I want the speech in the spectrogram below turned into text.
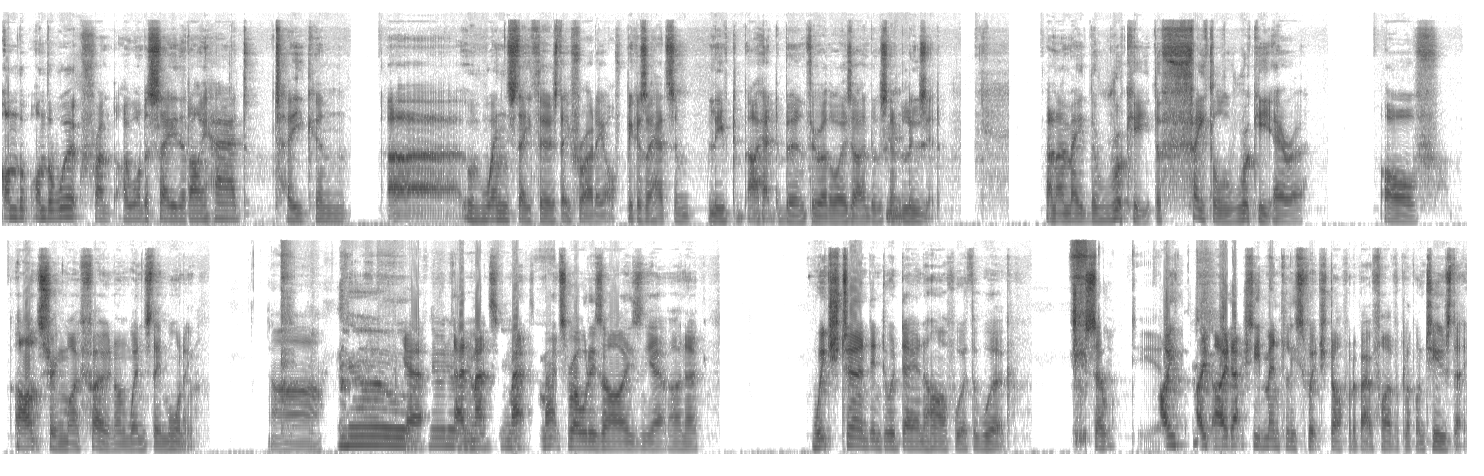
on the on the work front, I want to say that I had taken uh, Wednesday, Thursday, Friday off because I had some leave to, I had to burn through, otherwise I was going to lose it. And I made the rookie, the fatal rookie error of answering my phone on Wednesday morning. Ah. No. Yeah, No, no, and no, Matt's, no. Matt, Matt's rolled his eyes. Yeah, I know. Which turned into a day and a half worth of work. So Dear. I, I, I'd actually mentally switched off at about five o'clock on Tuesday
